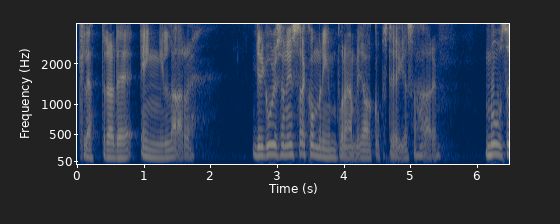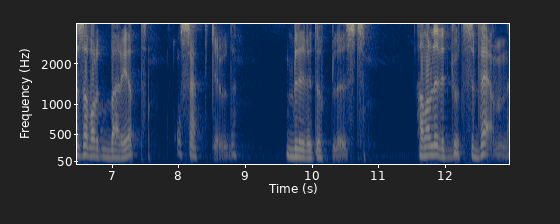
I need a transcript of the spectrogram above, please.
klättrade änglar. Gregorius och Nyssa kommer in på det här med Jakobs stege så här. Moses har varit på berget och sett Gud. Blivit upplyst. Han har blivit Guds vän.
